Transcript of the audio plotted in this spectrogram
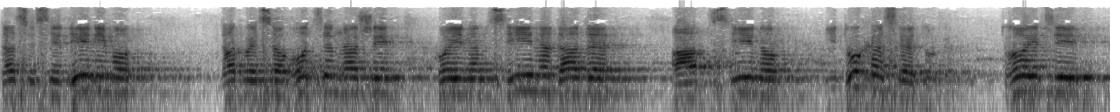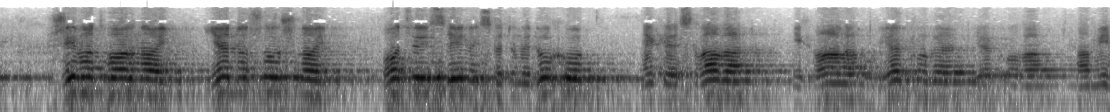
da se sjedinimo, dakle, sa Otcem našim, koji nam Sina dade, a Sinom i Duha Svetoga, Trojici životvornoj, jednoslušnoj, Otcu i Sinu i Svetome Duhu, neka je slava i hvala u vjekove, vjekova. Amin.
